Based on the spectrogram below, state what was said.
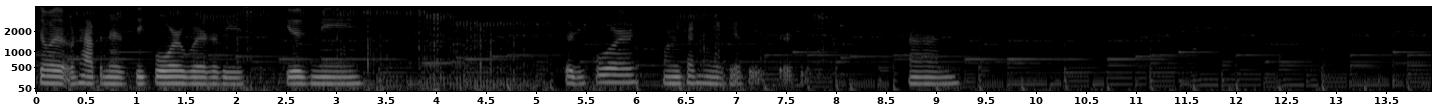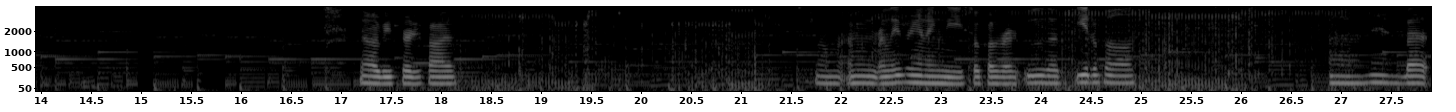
So what would happen is the four would at least give me 34. When we technically give me 30. Um. That would be 35. So I'm, I'm at least getting the so-called red. Ooh, that's beautiful. Man, but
